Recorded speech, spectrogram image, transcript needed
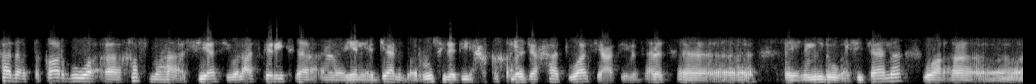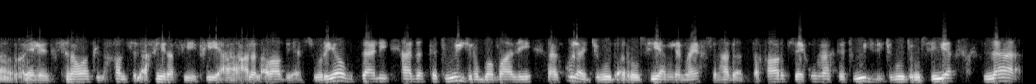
هذا التقارب هو خصمها السياسي والعسكري يعني الجانب الروسي الذي حقق نجاحات واسعة في مسألة يعني منذ اثيتانا و يعني السنوات الخمس الأخيرة في في على الأراضي السورية وبالتالي هذا تتويج ربما لكل الجهود الروسية عندما يحصل هذا التقارب. سيكون هناك تتويج لجهود روسية لا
